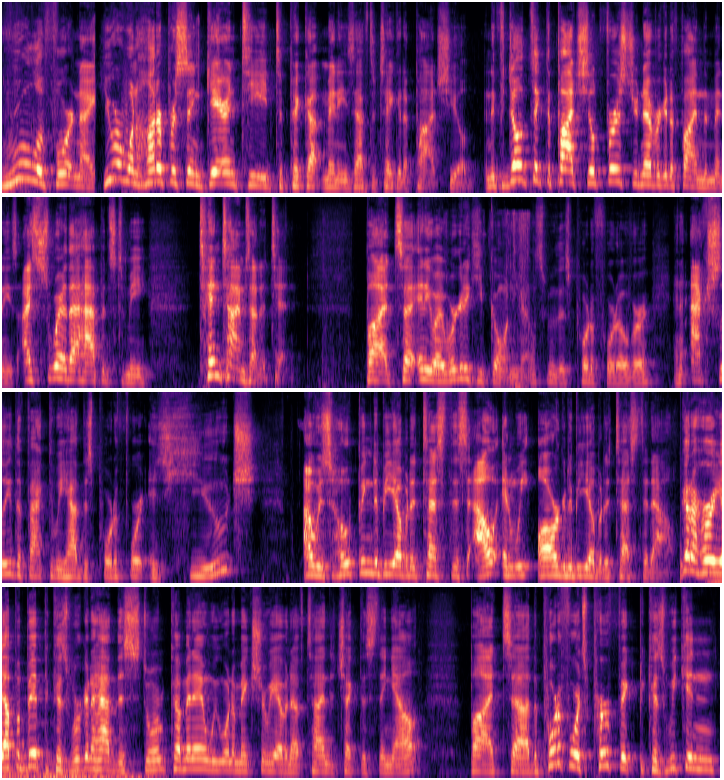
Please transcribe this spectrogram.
Rule of Fortnite, you are 100% guaranteed to pick up minis after taking a pot shield. And if you don't take the pot shield first, you're never gonna find the minis. I swear that happens to me 10 times out of 10. But uh, anyway, we're gonna keep going here. Let's move this Port-a-Fort over. And actually, the fact that we have this Port-a-Fort is huge. I was hoping to be able to test this out, and we are gonna be able to test it out. We gotta hurry up a bit because we're gonna have this storm coming in. We wanna make sure we have enough time to check this thing out. But uh, the Port-a-Fort's perfect because we can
